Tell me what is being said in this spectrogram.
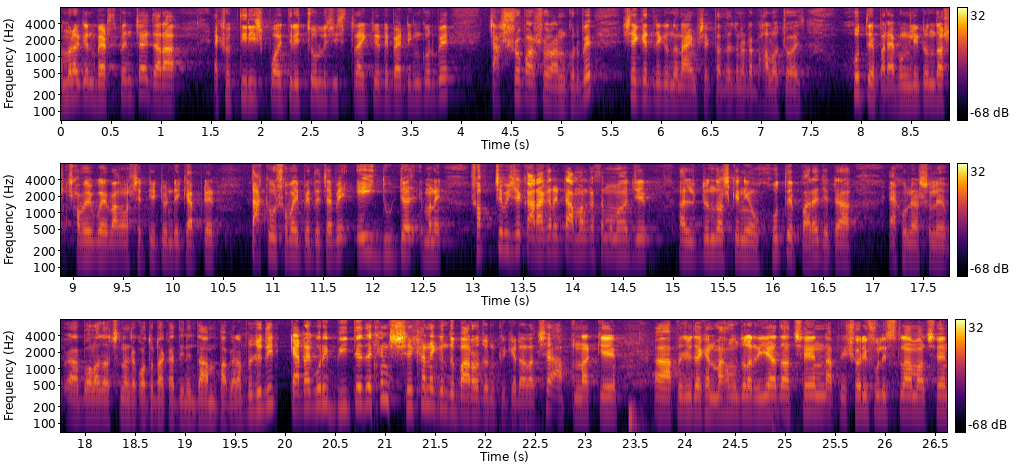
এমন একজন ব্যাটসম্যান চায় যারা একশো তিরিশ, পঁয়ত্রিশ, চল্লিশ স্ট্রাইক রেটে ব্যাটিং করবে, চারশো, পাঁচশো রান করবে, সেক্ষেত্রে কিন্তু নাইম শেখ তাদের জন্য একটা ভালো চয়েস হতে পারে এবং লিটন দাস স্বাভাবিকভাবে বাংলাদেশের টি টোয়েন্টি ক্যাপ্টেন তাকেও সবাই পেতে চাবে। এই দুইটা মানে সবচেয়ে বেশি কারাগারিটা আমার কাছে মনে হয় যে লিটন দাসকে নিয়ে হতে পারে, যেটা এখন আসলে বলা যাচ্ছে না যে কত টাকা তিনি দাম পাবেন। আপনি যদি ক্যাটাগরি বিতে দেখেন, সেখানে কিন্তু বারো জন ক্রিকেটার আছে। আপনাকে আপনি যদি দেখেন মাহমুদুল্লাহ রিয়াদ আছেন, আপনি শরীফুল ইসলাম আছেন,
